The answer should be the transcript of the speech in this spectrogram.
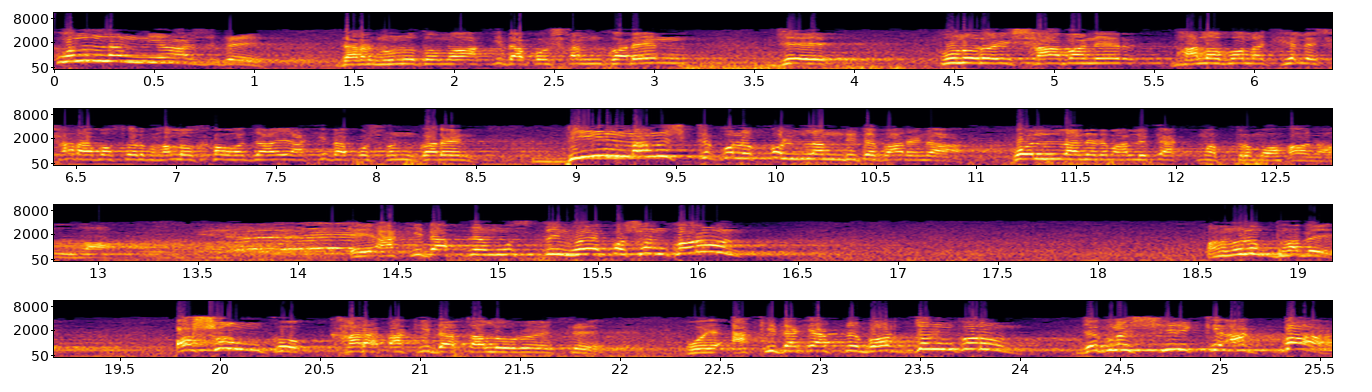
কল্যাণ নিয়ে আসবে যারা ন্যূনতম আকিদা পোষণ করেন যে পনেরোই সাবানের ভালো ভালো খেলে সারা বছর ভালো খাওয়া যায়, আকিদা পোষণ করেন, দিন মানুষকে কোনো কল্যাণ দিতে পারে না। কল্যাণের মালিক একমাত্র মহান আল্লাহ। এই আকিদা আপনি মুসলিম হয়ে পোষণ করুন। অনুরূপভাবে অসংখ্য খারাপ আকিদা চালু রয়েছে। ওই আকিদাকে আপনি বর্জন করুন, যেগুলো শিরকে আকবার।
